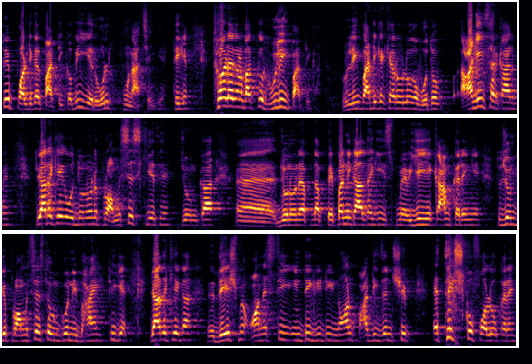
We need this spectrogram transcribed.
तो ये पॉलिटिकल पार्टी को भी ये रोल होना चाहिए। ठीक है? थर्ड अगर बात करूँ रूलिंग पार्टी का रूलिंग पार्टी का क्या रोल होगा? वो तो आ गई सरकार में। तो याद रखिएगा, वो जो उन्होंने प्रोमिस किए थे, जो उनका जो उन्होंने अपना पेपर निकाला था कि इसमें ये ये काम करेंगे तो जो उनके प्रोमिस थे, उनको निभाएँ, ठीक है? याद रखिएगा, देश में honesty integrity non partisanship ethics को फॉलो करें,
